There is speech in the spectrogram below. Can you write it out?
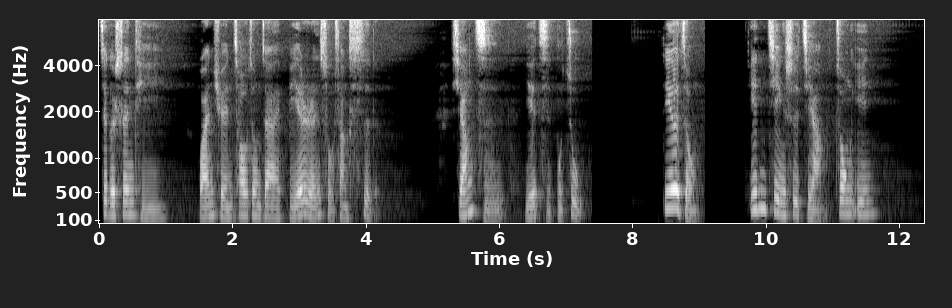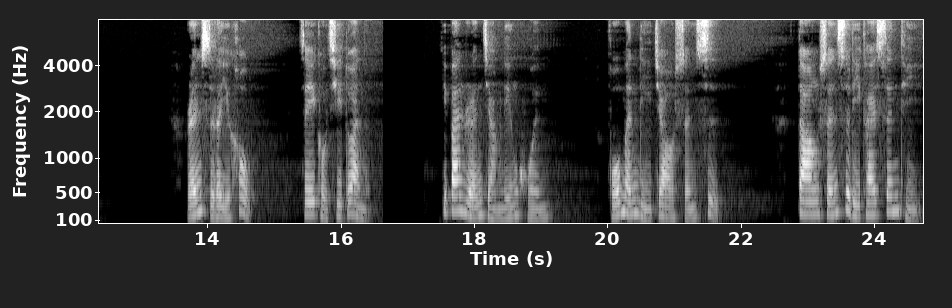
这个身体完全操纵在别人手上似的，想止也止不住。第二种阴境是讲中阴。人死了以后，这一口气断了。一般人讲灵魂，佛门里叫神识。当神识离开身体，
